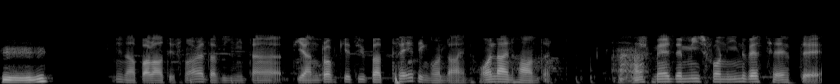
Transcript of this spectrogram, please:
Mhm. In Apparat ist Davini. Da- Die Anruf geht über Trading Online, Onlinehandel. Aha. Ich melde mich von InvestFD.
